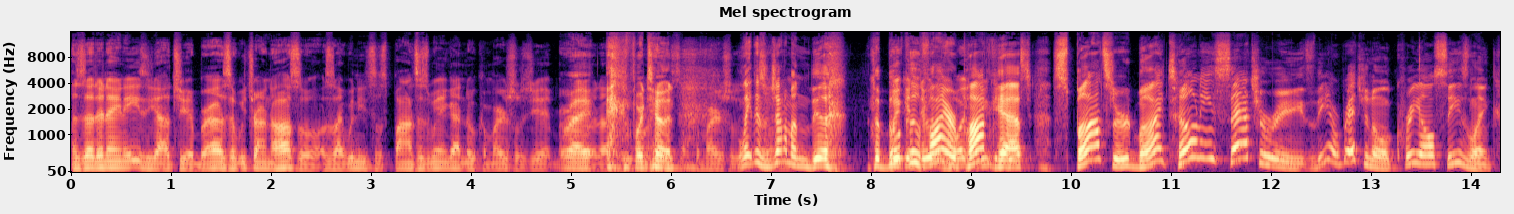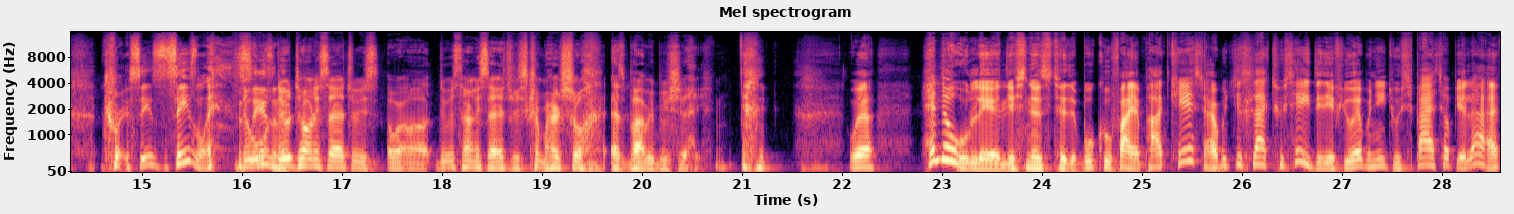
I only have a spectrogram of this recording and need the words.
I said it ain't easy out here, bro. I said we trying to hustle. I was like, we need some sponsors. We ain't got no commercials yet, bro. Right. But, uh, we We're doing- some commercials. Ladies and gentlemen, the the Buku Fire do- podcast sponsored by Tony Chachere's, the original Creole seasoning. Cre- seas- seasoning. Do, seasoning. do Tony Chachere's or uh, do a Tony Chachere's commercial as Bobby Boucher. Well, hello there, listeners to the Buku Fire podcast. I would just like to say that if you ever need to spice up your life,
